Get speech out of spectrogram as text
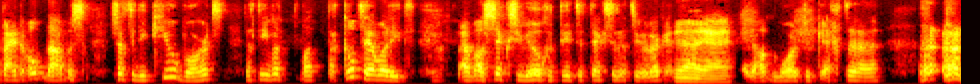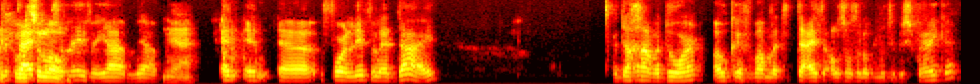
bij de opnames. Zag hij die cueboard. Dacht hij, wat, wat, dat klopt helemaal niet. Hij was seksueel getinte teksten natuurlijk. En, ja, ja. En had Moore natuurlijk echt uh, de tijd van zijn leven. Ja, ja. ja. En, en uh, voor Live and Let Die dan gaan we door, ook in verband met de tijd, alles wat we nog moeten bespreken.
